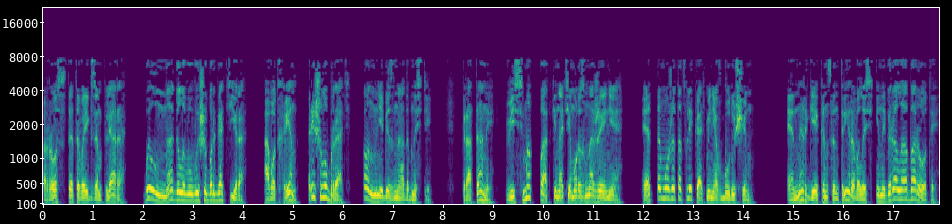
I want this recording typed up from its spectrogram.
Рост этого экземпляра был на голову выше Баргатира, а вот хрен решил убрать, он мне без надобности. Кротаны весьма падки на тему размножения, Это может отвлекать меня в будущем. Энергия концентрировалась и набирала обороты.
